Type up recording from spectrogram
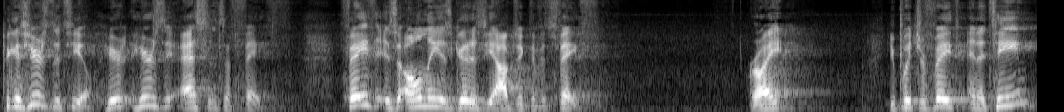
Because here's the deal Here, here's the essence of faith faith is only as good as the object of its faith, right? You put your faith in a team,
